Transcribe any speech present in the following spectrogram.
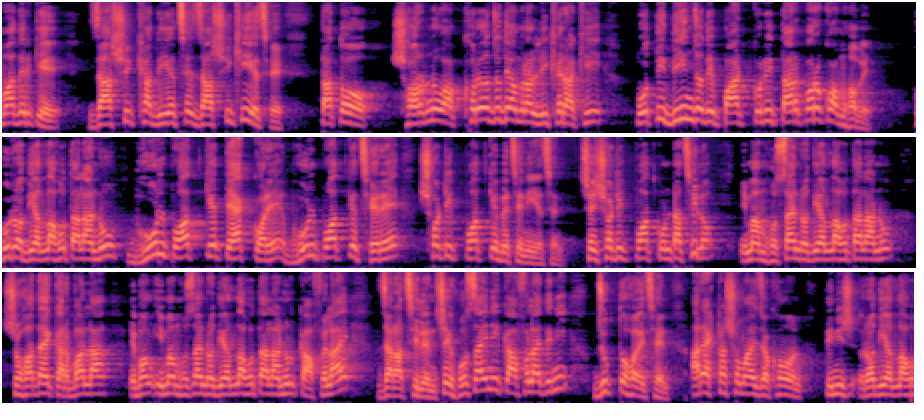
আমাদেরকে যা শিক্ষা দিয়েছে, যা শিখিয়েছে, তা তো স্বর্ণ অক্ষরেও যদি আমরা লিখে রাখি, প্রতিদিন যদি পাঠ করি, তারপরও কম হবে। হুর রদিয়াল্লাহ তালানু ভুল পথকে ত্যাগ করে, ভুল পথকে ছেড়ে সঠিক পথকে বেছে নিয়েছেন। সেই সঠিক পথ কোনটা ছিল? ইমাম হোসাইন রদিয়াল্লাহ তালানহু সোহাদায় কারবালা এবং ইমাম হোসাইন রদিয়াল্লাহ তালানহুর কাফেলায় যারা ছিলেন, সেই হোসাইনি কাফেলায় তিনি যুক্ত হয়েছেন। আর একটা সময় যখন তিনি রদিয়াল্লাহ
